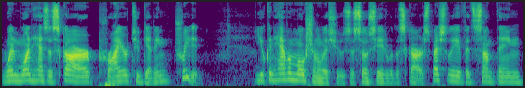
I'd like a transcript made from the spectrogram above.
when one has a scar prior to getting treated. You can have emotional issues associated with a scar, especially if it's something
